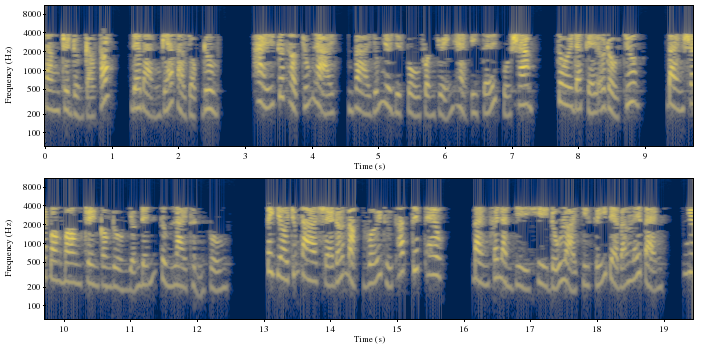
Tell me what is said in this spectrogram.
xăng trên đường cao tốc để bạn ghé vào dọc đường. Hãy kết hợp chúng lại và giống như dịch vụ vận chuyển hàng y tế của Sam, tôi đã kể ở đầu chương, bạn sẽ bon bon trên con đường dẫn đến tương lai thịnh vượng. Bây giờ chúng ta sẽ đối mặt với thử thách tiếp theo. Bạn phải làm gì khi đủ loại chi phí đè bán lấy bạn, như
